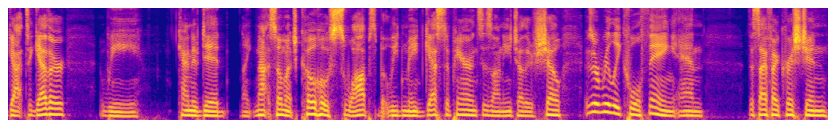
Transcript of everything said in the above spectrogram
got together. We kind of did like not so much co-host swaps, but we'd made guest appearances on each other's show. It was a really cool thing, and the Sci-Fi Christian,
